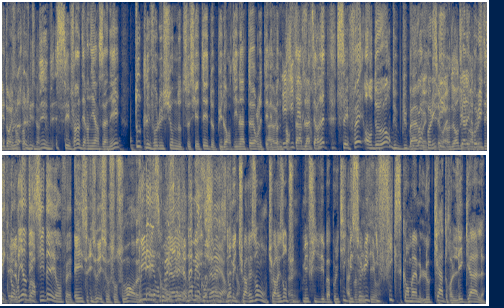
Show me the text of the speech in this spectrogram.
Et dans les le- entreprises, bien d- Ces 20 dernières années, toute l'évolution de notre société, depuis l'ordinateur, le téléphone oui. portable, Légifère sur Internet, c'est fait en dehors du, du Bah pouvoir oui, politique. En dehors du les politiques politique. n'ont rien pouvoir- décidé en fait. Et ils, ils- ils se sont souvent. euh, Oui, mais, non, mais- non, tu as raison, tu as raison, tu te méfies du débat politique, Ah, mais celui qui fixe quand même le cadre légal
